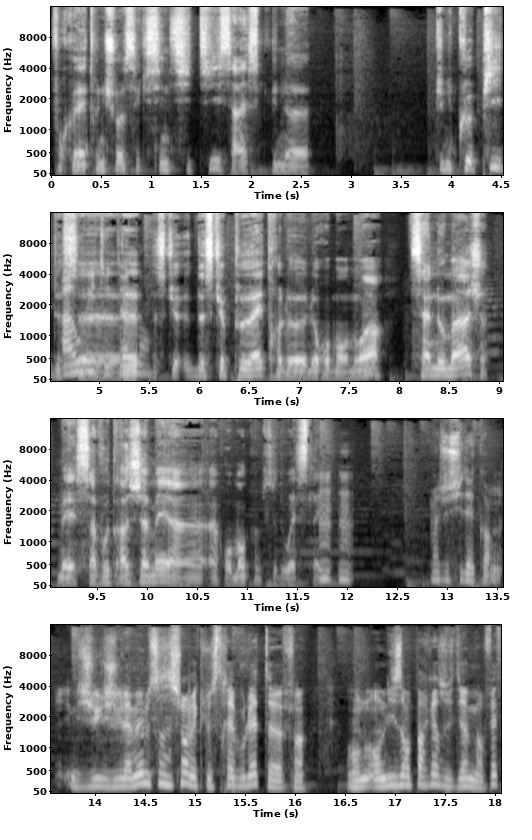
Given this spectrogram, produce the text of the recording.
faut reconnaître une chose, c'est que Sin City, ça reste qu'une euh, qu'une copie de, Ah ce, oui, de ce que de ce que peut être le, le roman noir. C'est un hommage, mais ça vaudra jamais un, un roman comme ceux de Westlake. Mm, mm. Moi, je suis d'accord. Mais J'ai eu la même sensation avec le Stray Bullet. euh, Enfin, en, en lisant Parker, je me dis ah, mais en fait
